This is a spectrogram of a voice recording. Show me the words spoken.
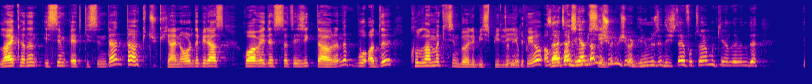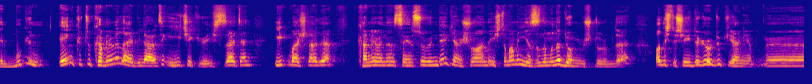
Leica'nın isim etkisinden daha küçük. Yani orada biraz Huawei'de stratejik davranıp bu adı kullanmak için böyle bir işbirliği yapıyor. Ama Zaten bir yandan şey. da şöyle bir şey var. Günümüzde dijital fotoğraf makinelerinde yani bugün en kötü kameralar bile artık iyi çekiyor. İş zaten ilk başlarda kameranın sensöründeyken şu anda iş tamamen yazılımına dönmüş durumda. Al işte şeyi de gördük yani e,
